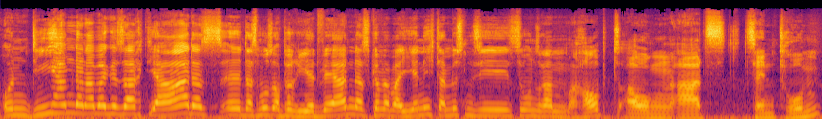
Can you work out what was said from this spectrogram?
Und die haben dann aber gesagt, ja, das, äh, das muss operiert werden, das können wir aber hier nicht. Da müssen Sie zu unserem Hauptaugenarztzentrum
